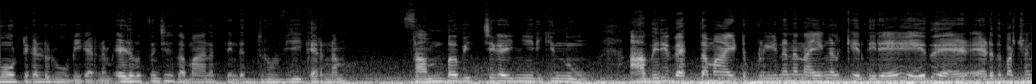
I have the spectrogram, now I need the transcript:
വോട്ടുകളുടെ രൂപീകരണം എഴുപത്തഞ്ച് ശതമാനത്തിന്റെ ധ്രുവീകരണം സംഭവിച്ചു കഴിഞ്ഞിരിക്കുന്നു. അവർ വ്യക്തമായിട്ട് പ്രീണന നയങ്ങൾക്കെതിരെ ഏത് ഇടതുപക്ഷം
